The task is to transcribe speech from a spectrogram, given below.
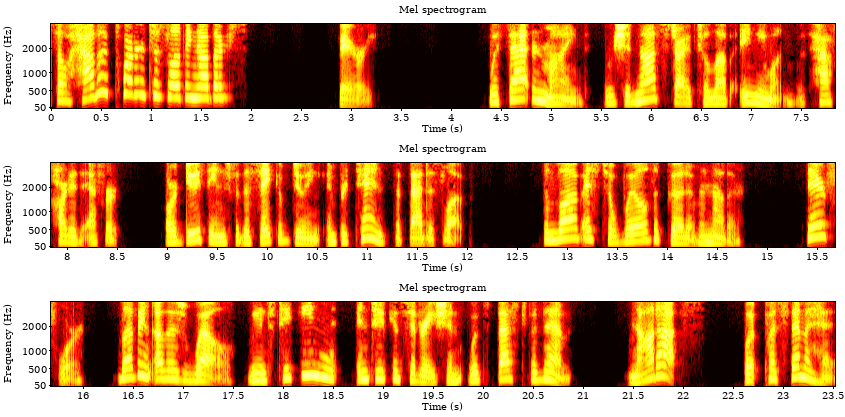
So how important is loving others? Very. With that in mind, we should not strive to love anyone with half-hearted effort or do things for the sake of doing and pretend that that is love. To love is to will the good of another. Therefore, loving others well means taking into consideration what's best for them, not us, what puts them ahead,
